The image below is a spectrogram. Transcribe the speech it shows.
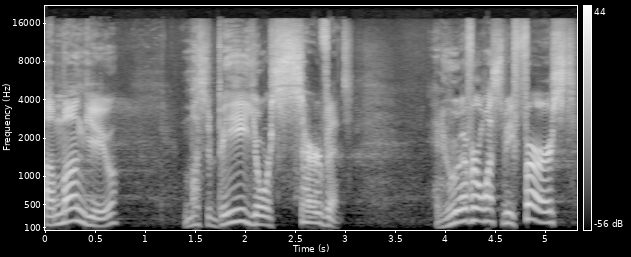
among you must be your servant. And whoever wants to be first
